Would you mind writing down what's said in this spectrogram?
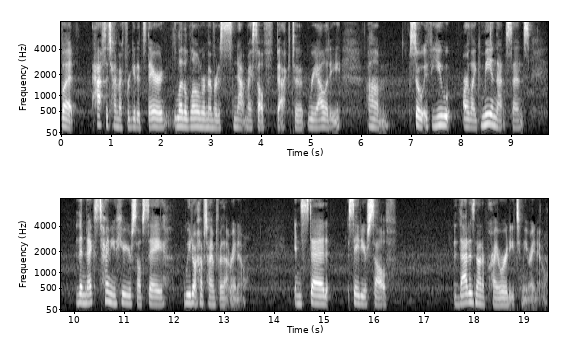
But half the time I forget it's there, let alone remember to snap myself back to reality. Um, so if you are like me in that sense, the next time you hear yourself say, We don't have time for that right now, instead say to yourself, That is not a priority to me right now.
